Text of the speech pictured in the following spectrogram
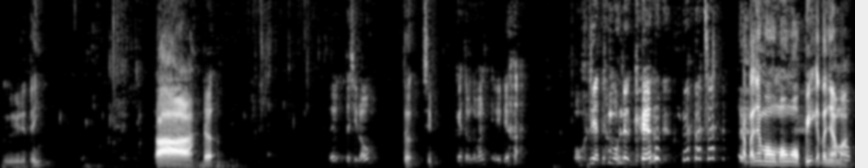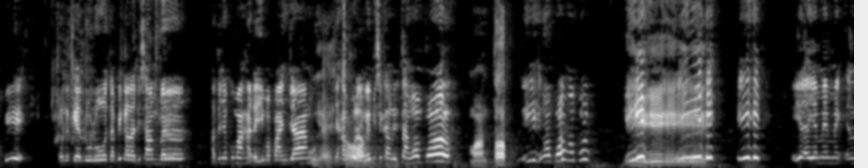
Gede gede ting. Ah, dek. eh itu silau Tuh, sip. oke teman-teman ini dia mau dia tuh mau neger Katanya mau mau ngopi katanya mah. kopi mau neger dulu tapi kalau disamber Atunya kumaha ada ima panjang. Oh, ya, Ya hampura con. we bisi Kang Dita ngompol. Mantap. Ih, ngompol ngompol. Ih, Ih, ih, ih, ih. ih. Iya aya memek en.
